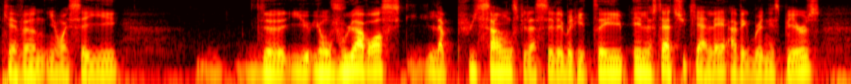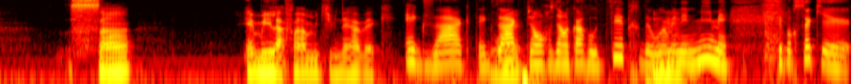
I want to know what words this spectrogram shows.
Kevin, ils ont essayé de, ils, ont voulu avoir la puissance puis la célébrité et le statut qui allait avec Britney Spears sans aimer la femme qui venait avec. Exact, exact. Ouais. Puis on revient encore au titre de Woman in Me, mais c'est pour ça que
